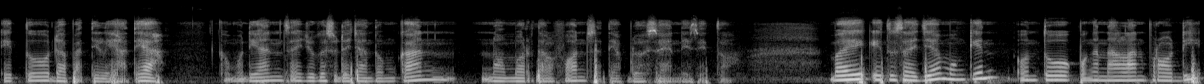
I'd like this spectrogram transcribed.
itu dapat dilihat ya kemudian saya juga sudah cantumkan nomor telepon setiap dosen di situ. Baik, itu saja mungkin untuk pengenalan prodi,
